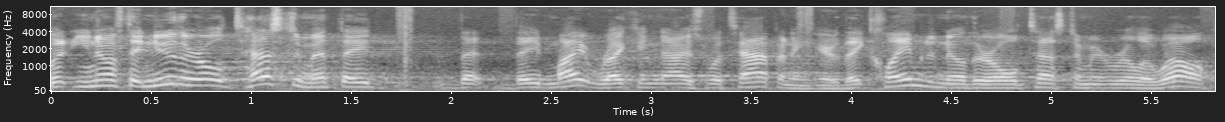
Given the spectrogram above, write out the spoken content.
But you know, if they knew their Old Testament, they, that they might recognize what's happening here. They claim to know their Old Testament really well.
